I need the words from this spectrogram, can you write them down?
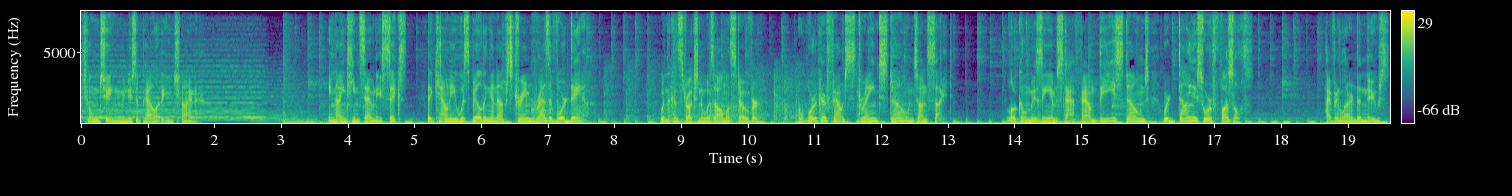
Chongqing Municipality, China. In 1976, the county was building an upstream reservoir dam. When the construction was almost over, a worker found strange stones on site. Local museum staff found these stones were dinosaur fossils. Having learned the news,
